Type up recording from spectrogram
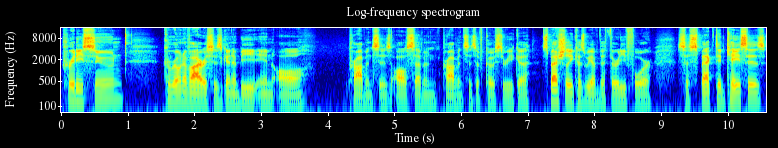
pretty soon coronavirus is going to be in all provinces, all seven provinces of Costa Rica, especially because we have the 34 suspected cases.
